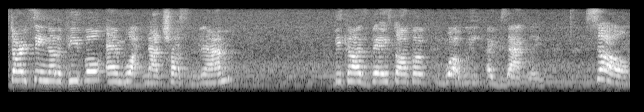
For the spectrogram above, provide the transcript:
Start seeing other people and what? Not trust them? Because based off of what we exactly. So,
